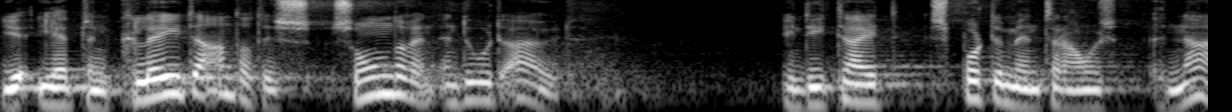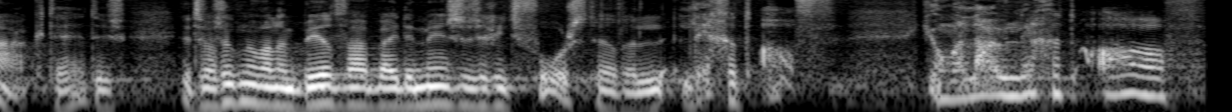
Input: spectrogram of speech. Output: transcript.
je, je hebt een kleed aan, dat is zonde en, en doe het uit. In die tijd sportte men trouwens naakt. Hè? Dus het was ook nog wel een beeld waarbij de mensen zich iets voorstelden. Leg het af. Jongelui, leg het af.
